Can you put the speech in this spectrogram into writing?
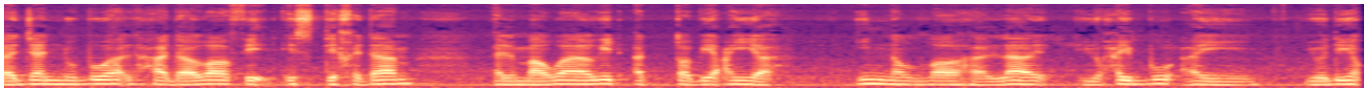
تجنب الحضارة في استخدام الموارد الطبيعية. إن الله لا يحب أن يضيع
